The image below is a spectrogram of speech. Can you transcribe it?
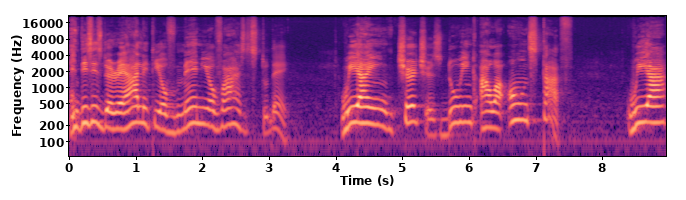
And this is the reality of many of us today. We are in churches doing our own stuff. We are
